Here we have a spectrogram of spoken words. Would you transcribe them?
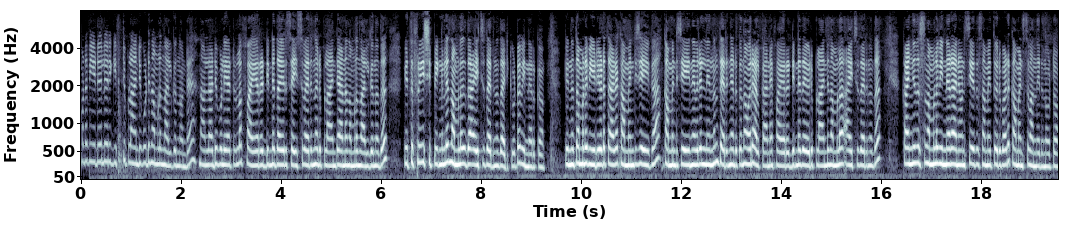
നമ്മുടെ വീഡിയോയിൽ ഒരു ഗിഫ്റ്റ് പ്ലാന്റ് കൂടി നമ്മൾ നൽകുന്നുണ്ട്. നല്ല അടിപൊളിയായിട്ടുള്ള ഫയർ റെഡിന്റെതായ ഒരു സൈസ് വരുന്ന ഒരു പ്ലാന്റ് ആണ് നമ്മൾ നൽകുന്നത്. വിത്ത് ഫ്രീ ഷിപ്പിങ്ങിൽ നമ്മൾ ഇത് അയച്ചു തരുന്നതായിരിക്കും കേട്ടോ വിന്നർക്ക് പിന്നെ നമ്മുടെ വീഡിയോയുടെ താഴെ കമന്റ് ചെയ്യുക. കമന്റ് ചെയ്യുന്നവരിൽ നിന്നും തിരഞ്ഞെടുക്കുന്ന ഒരാൾക്കാണ് ഫയർ റെഡിന്റെതായ ഒരു പ്ലാന്റ് നമ്മൾ അയച്ചു തരുന്നത്. കഴിഞ്ഞ ദിവസം നമ്മൾ വിന്നർ അനൗൺസ് ചെയ്ത സമയത്ത് ഒരുപാട് കമന്റ്സ് വന്നിരുന്നു കേട്ടോ.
